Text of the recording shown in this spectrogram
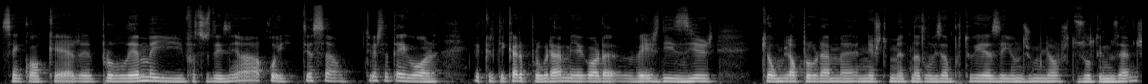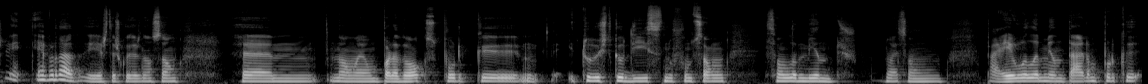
sem qualquer problema e vocês dizem, ah Rui, atenção, estiveste até agora a criticar o programa e agora vens dizer que é o melhor programa neste momento na televisão portuguesa e um dos melhores dos últimos anos. É, é verdade, estas coisas não são um, não é um paradoxo, porque tudo isto que eu disse, no fundo, são, são lamentos, não é? São, pá, eu a lamentar-me porque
